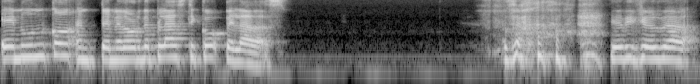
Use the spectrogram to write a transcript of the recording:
En un contenedor de plástico peladas. O sea, yo dije, o sea,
